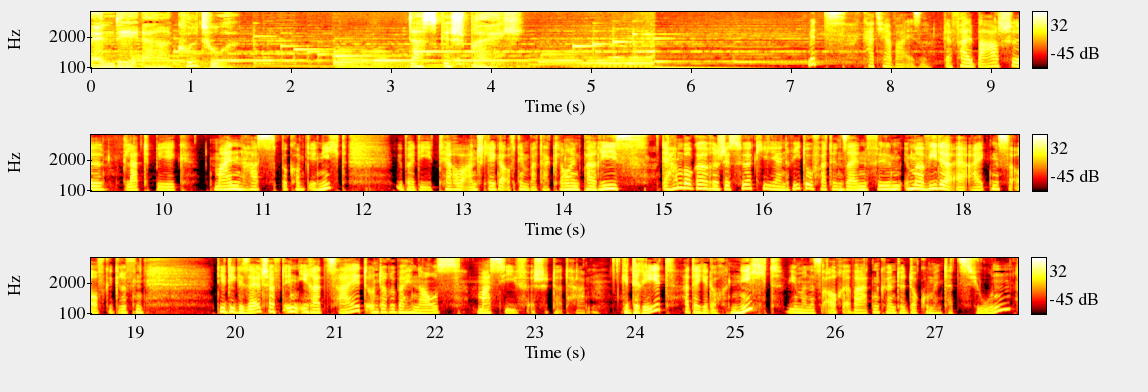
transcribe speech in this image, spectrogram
NDR Kultur. Das Gespräch. Mit Katja Weise. Der Fall Barschel, Gladbeek, Meinen Hass bekommt ihr nicht über die Terroranschläge auf dem Bataclan in Paris. Der Hamburger Regisseur Kilian Riedhoff hat in seinen Filmen immer wieder Ereignisse aufgegriffen, die die Gesellschaft in ihrer Zeit und darüber hinaus massiv erschüttert haben. Gedreht hat er jedoch nicht, wie man es auch erwarten könnte, Dokumentationen,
